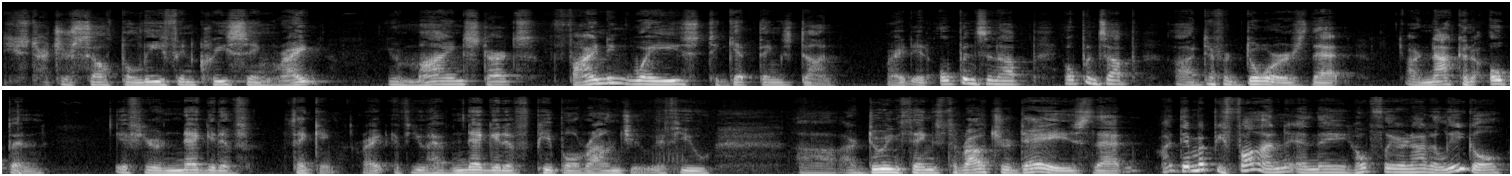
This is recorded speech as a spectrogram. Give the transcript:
you start your self belief increasing, right? Your mind starts finding ways to get things done, right? It opens it up, opens up uh, different doors that are not going to open if you're negative thinking, right? If you have negative people around you, if you uh, are doing things throughout your days that they might be fun and they hopefully are not illegal,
